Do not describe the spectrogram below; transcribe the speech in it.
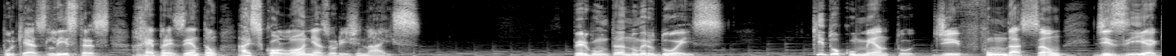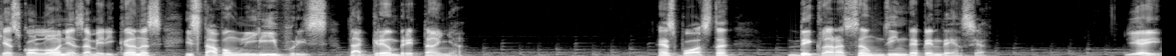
porque as listras representam as colônias originais. Pergunta número 2. Que documento de fundação dizia que as colônias americanas estavam livres da Grã-Bretanha? Resposta: Declaração de Independência. E aí,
